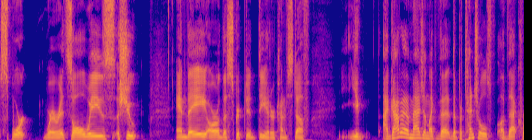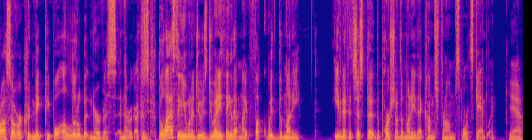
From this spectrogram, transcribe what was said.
sport where it's always a shoot, and they are the scripted theater kind of stuff. You, I gotta imagine like the the potential of that crossover could make people a little bit nervous in that regard. Because the last thing you want to do is do anything that might fuck with the money, even if it's just the the portion of the money that comes from sports gambling. Yeah.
